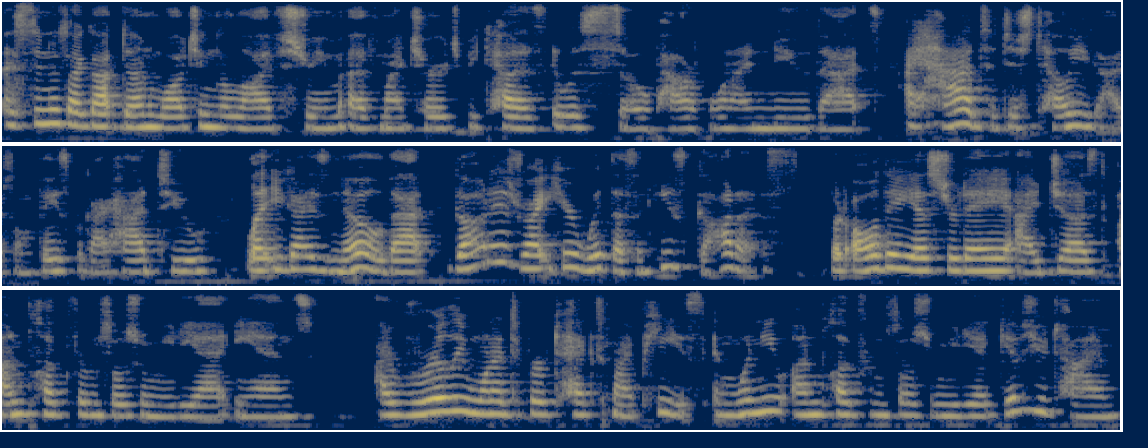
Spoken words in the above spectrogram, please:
as soon as I got done watching the live stream of my church because it was so powerful and I knew that I had to just tell you guys on Facebook. I had to let you guys know that God is right here with us and He's got us. But all day yesterday, I just unplugged from social media and I really wanted to protect my peace. And when you unplug from social media, it gives you time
